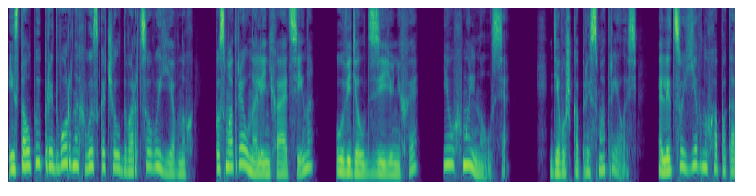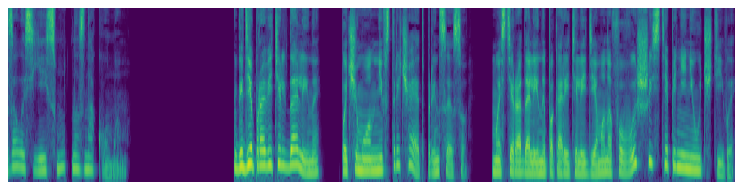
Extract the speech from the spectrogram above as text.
Из толпы придворных выскочил дворцовый евнух, посмотрел на лень Хаотина, увидел Дзи Юньхэ и ухмыльнулся. Девушка присмотрелась. Лицо Евнуха показалось ей смутно знакомым. «Где правитель долины? Почему он не встречает принцессу? Мастера долины покорителей демонов в высшей степени неучтивы»,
